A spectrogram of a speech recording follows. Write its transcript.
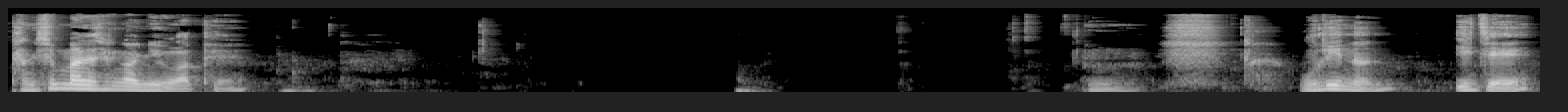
당신만의 생각인 것 같아. 음, 우리는 이제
